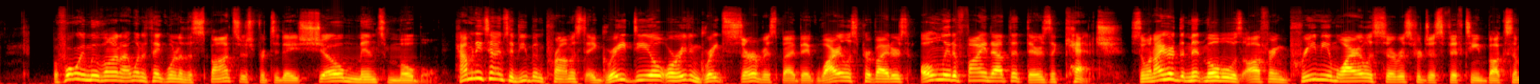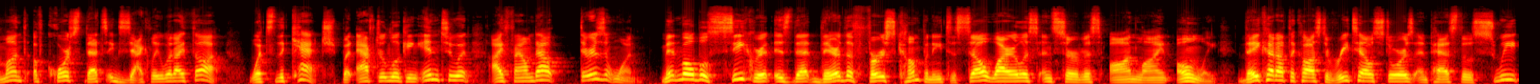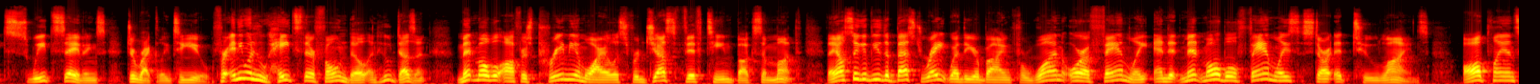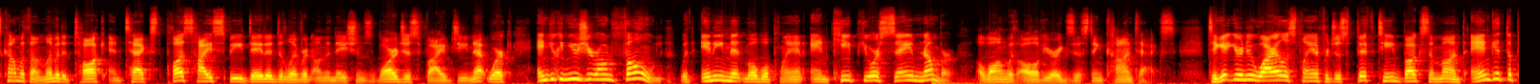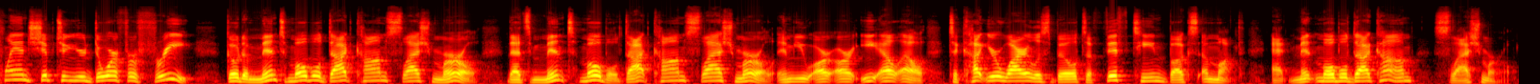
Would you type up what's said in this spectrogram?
Before we move on, I want to thank one of the sponsors for today's show, Mint Mobile. How many times have you been promised a great deal or even great service by big wireless providers only to find out that there's a catch? So when I heard that Mint Mobile was offering premium wireless service for just 15 bucks a month, of course that's exactly what I thought. What's the catch? But after looking into it, I found out there isn't one. Mint Mobile's secret is that they're the first company to sell wireless and service online only. They cut out the cost of retail stores and pass those sweet, sweet savings directly to you. For anyone who hates their phone bill and who doesn't, Mint Mobile offers premium wireless for just 15 bucks a month. They also give you the best rate whether you're buying for one or a family, and at Mint Mobile, families start at two lines. All plans come with unlimited talk and text, plus high speed data delivered on the nation's largest 5G network. And you can use your own phone with any Mint Mobile plan and keep your same number along with all of your existing contacts. To get your new wireless plan for just 15 bucks a month and get the plan shipped to your door for free, go to mintmobile.com slash Murrell. That's mintmobile.com slash Murrell, M-U-R-R-E-L-L, to cut your wireless bill to 15 bucks a month at mintmobile.com slash Murrell.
